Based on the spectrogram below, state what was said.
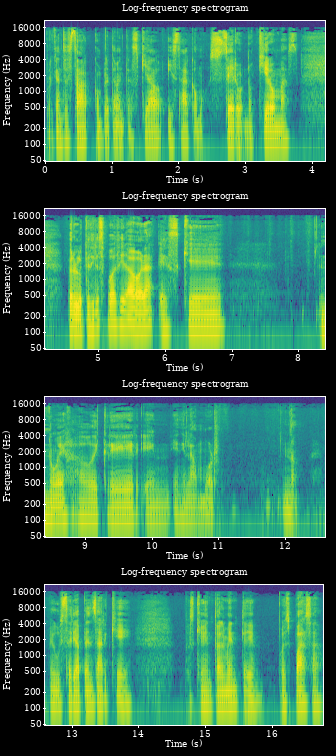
porque antes estaba completamente asqueado y estaba como cero, no quiero más. Pero lo que sí les puedo decir ahora es que no he dejado de creer en, en el amor. No, me gustaría pensar que, pues que eventualmente, pues pasa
